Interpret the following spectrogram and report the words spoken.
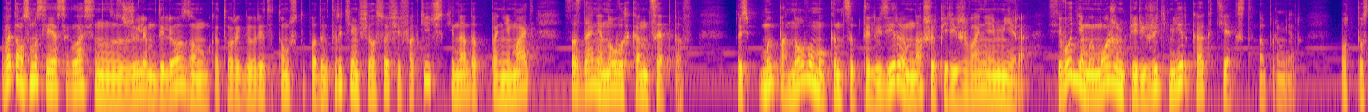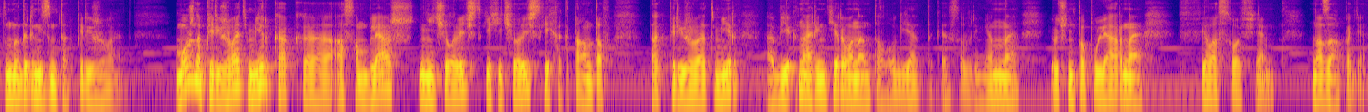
В этом смысле я согласен с Жилем Делезом, который говорит о том, что под открытием философии фактически надо понимать создание новых концептов. То есть мы по-новому концептуализируем наше переживание мира. Сегодня мы можем пережить мир как текст, например. Вот постмодернизм так переживает. Можно переживать мир как э, ассамбляж нечеловеческих и человеческих октантов. Так переживает мир объектно-ориентированная антология, такая современная и очень популярная философия на Западе.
